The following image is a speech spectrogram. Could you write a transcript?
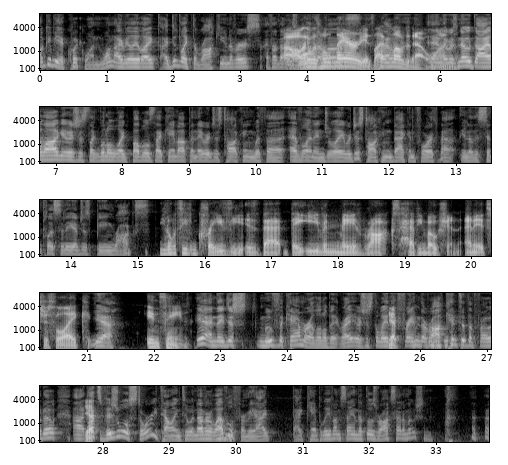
I'll give you a quick one. One I really liked. I did like the Rock universe. I thought that. Was oh, that was hilarious! I that, loved that one. And there was no dialogue. It was just like little like bubbles that came up, and they were just talking with uh, Evelyn and Joy. Were just talking back and forth about you know the simplicity of just being rocks. You know what's even crazy is that they even made rocks heavy motion, and it's just like yeah, insane. Yeah, and they just moved the camera a little bit, right? It was just the way yep. they framed the rock into the photo. Uh, yep. That's visual storytelling to another level for me. I I can't believe I'm saying that those rocks had emotion.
